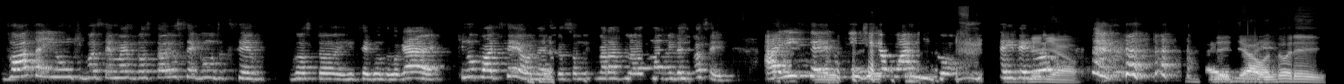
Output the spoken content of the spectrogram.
Vota em um que você mais gostou e o segundo que você gostou em segundo lugar, que não pode ser eu, né? Porque eu sou muito maravilhosa na vida de vocês. Aí você é. indica um amigo. Você entendeu? Genial. É Genial, adorei.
